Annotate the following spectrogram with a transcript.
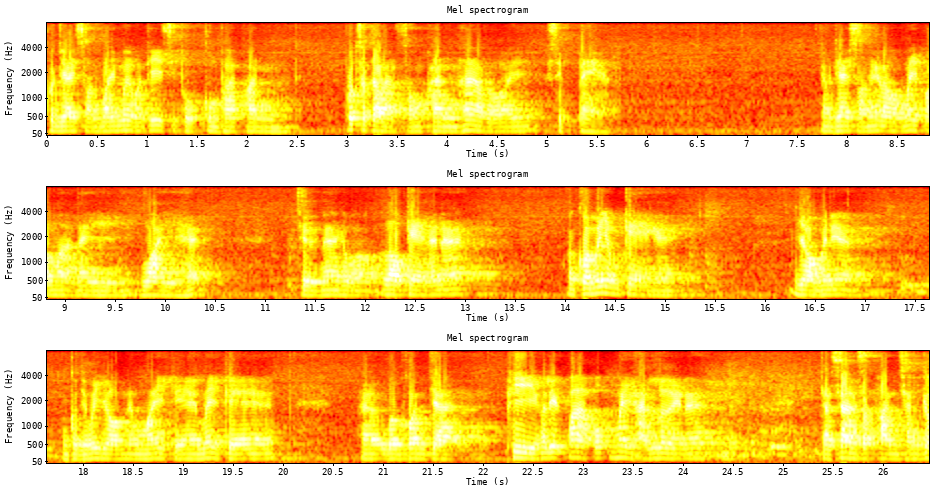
คุณยายสอนไว้เมื่อวันที่ 16 กุมภาพันธ์ พุทธศักราช 2518คุณยายสอนให้เราไม่ประมาทในวัยฮะ เจอหน้าก็บอกเราแก่แล้วนะ บางคนไม่ยอมแก่ไง ยอมไหมเนี่ย บางคนยังไม่ยอมนะไม่แก่ไม่แก่บางคนจากพี่เขาเรียกป้าปุ๊บไม่หันเลยนะ จะสร้างสะพานฉันก็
